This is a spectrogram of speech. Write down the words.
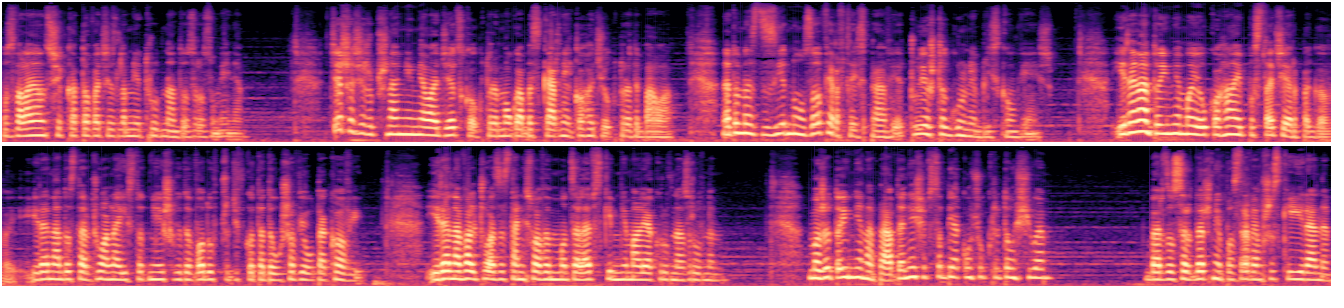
pozwalając się katować, jest dla mnie trudna do zrozumienia. Cieszę się, że przynajmniej miała dziecko, które mogła bezkarnie kochać i o które dbała. Natomiast z jedną z ofiar w tej sprawie czuję szczególnie bliską więź. Irena to imię mojej ukochanej postaci RPGowej. Irena dostarczyła najistotniejszych dowodów przeciwko Tadeuszowi Ołtakowi. Irena walczyła ze Stanisławem Modzelewskim niemal jak równa z równym. Może to imię naprawdę niesie w sobie jakąś ukrytą siłę? Bardzo serdecznie pozdrawiam wszystkie Ireny.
